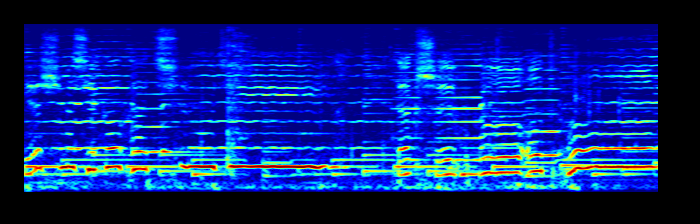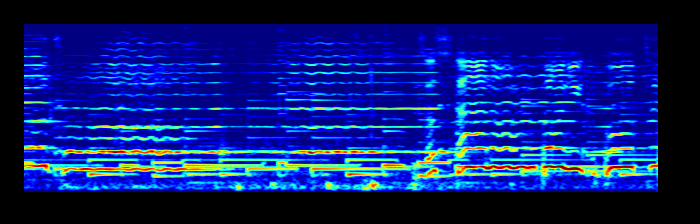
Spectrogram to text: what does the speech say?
Śpieszmy się kochać ludzi, tak szybko odchodzą. Zostaną po nich buty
